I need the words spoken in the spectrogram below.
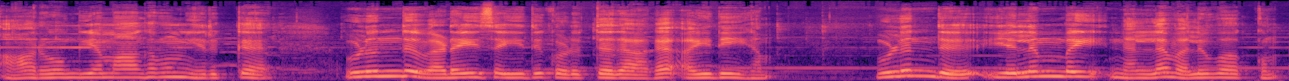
ஆரோக்கியமாகவும் இருக்க உளுந்து வடை செய்து கொடுத்ததாக ஐதீகம். உளுந்து எலும்பை நல்ல வலுவாக்கும்.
